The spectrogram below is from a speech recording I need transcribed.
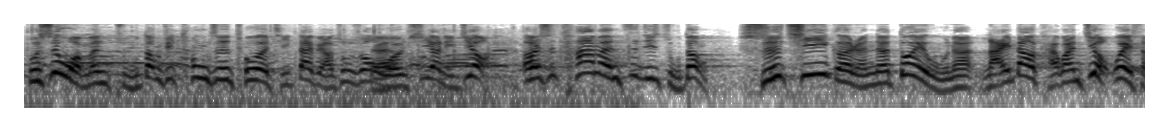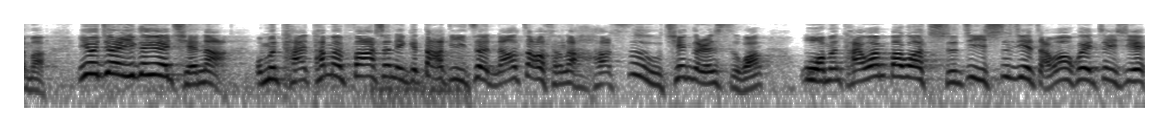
不是我们主动去通知土耳其代表处说我需要你救，而是他们自己主动，十七个人的队伍呢来到台湾救。为什么？因为就在一个月前呐、啊，我们台他们发生了一个大地震，然后造成了四五千个人死亡。我们台湾包括慈济、世界展望会这些，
